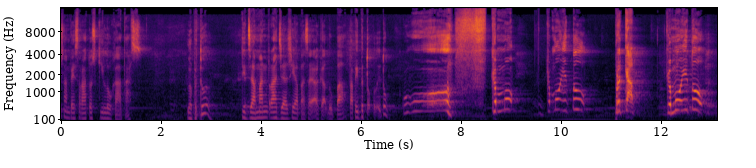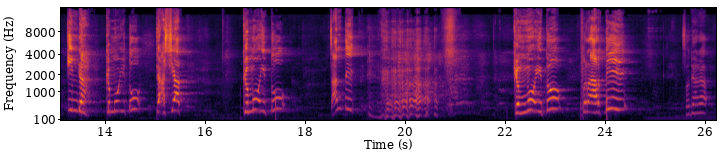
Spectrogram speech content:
sampai 100 kilo ke atas. Loh betul. Di zaman raja siapa saya agak lupa, tapi betul itu uh, gemuk, gemuk itu berkat. Gemuk itu indah. Gemuk itu dahsyat. Gemuk itu cantik. Gemuk itu berarti saudara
